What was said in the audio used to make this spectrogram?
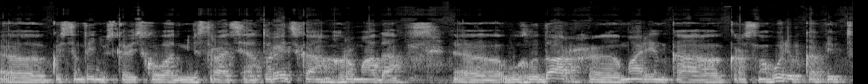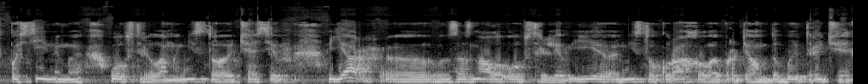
е, Костянтинівська військова адміністрація, Турецька громада, е, Вугледар, е, Мар'їнка, Красногорівка під постійними обстрілами. Місто Часів Яр зазнало обстрілів, і місто Курахове протягом доби тричі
